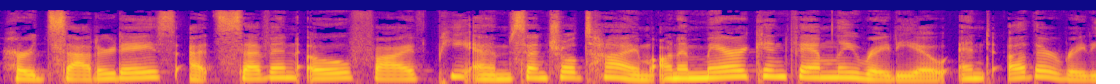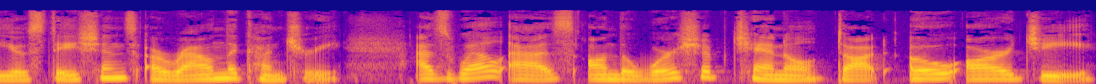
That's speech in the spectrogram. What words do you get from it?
heard Saturdays at 7:05 p.m. Central Time on American Family Radio and other radio stations around the country, as well as on the worshipchannel.org.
